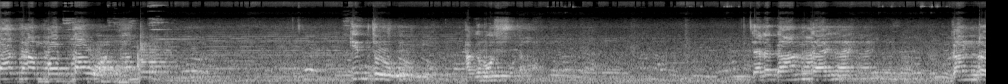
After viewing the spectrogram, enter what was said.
ডাক নাম্বার তাও আছে। কিন্তু আগে বুঝতে যারা গান গায় গানটা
